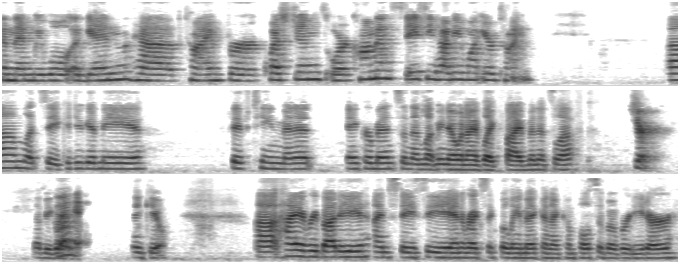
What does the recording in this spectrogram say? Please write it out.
And then we will again have time for questions or comments. Stacy, how do you want your time? Um, let's see. Could you give me 15 minute increments and then let me know when I have like five minutes left? Sure. That'd be great. Thank you. Uh, hi, everybody. I'm Stacy, anorexic bulimic and a compulsive overeater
